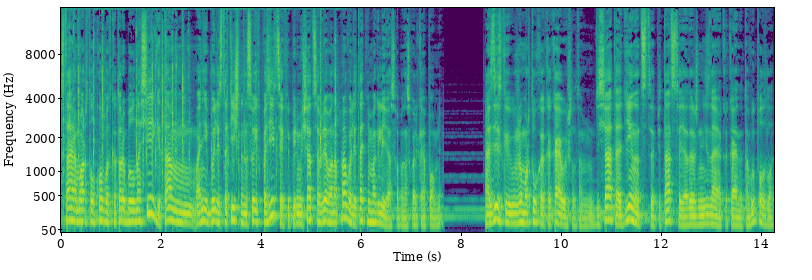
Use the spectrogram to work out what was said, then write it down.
Старый Mortal Kombat, который был на Сеге, там они были статичны на своих позициях и перемещаться влево-направо летать не могли особо, насколько я помню. А здесь уже мартуха какая вышла, там 10, 11, 15, я даже не знаю, какая она там выползла.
